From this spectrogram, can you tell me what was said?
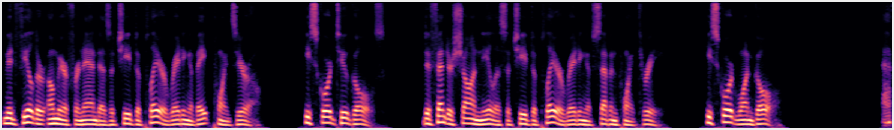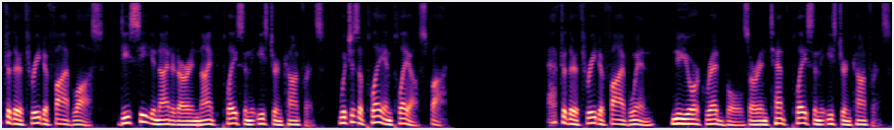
Midfielder Omir Fernandez achieved a player rating of 8.0. He scored two goals. Defender Sean Nealis achieved a player rating of 7.3. He scored one goal. After their 3 5 loss, DC United are in ninth place in the Eastern Conference, which is a play in playoff spot. After their 3 5 win, New York Red Bulls are in 10th place in the Eastern Conference.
